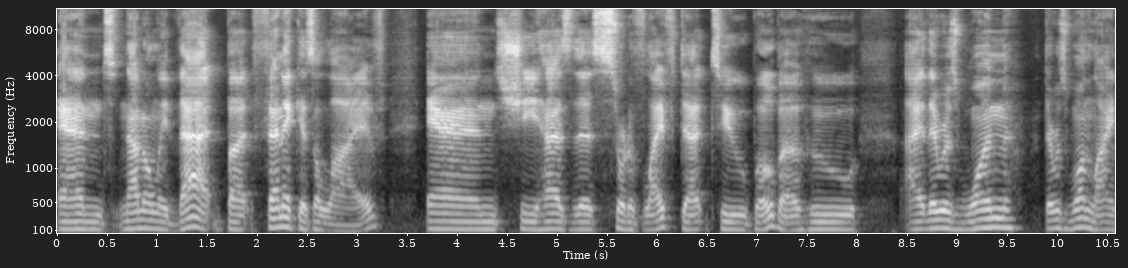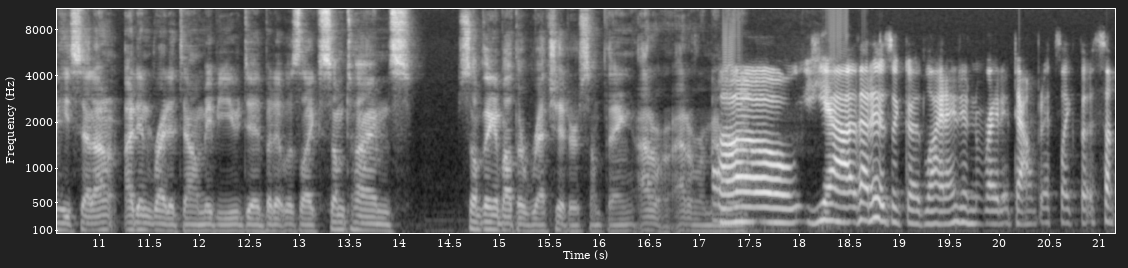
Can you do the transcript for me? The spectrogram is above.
And not only that, but Fennec is alive, and she has this sort of life debt to Boba, who I there was one there was one line he said I don't I didn't write it down maybe you did but it was like sometimes something about the wretched or something I don't I don't remember Oh yeah, that is a good line. I didn't write it down, but it's like the some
